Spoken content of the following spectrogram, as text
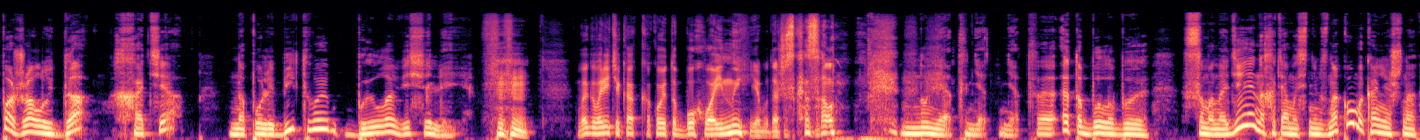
Пожалуй, да. Хотя на поле битвы было веселее. Вы говорите как какой-то бог войны, я бы даже сказал. Ну нет, нет, нет. Это было бы самонадеянно, хотя мы с ним знакомы, конечно,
